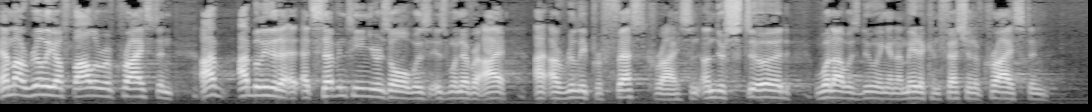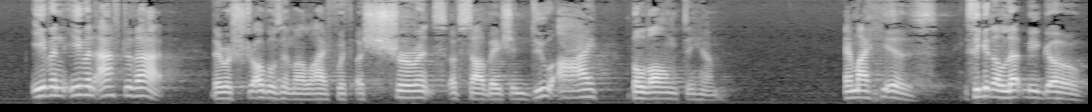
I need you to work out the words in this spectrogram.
Am I really a follower of Christ? And I, I believe that at 17 years old was, is whenever I, I, I really professed Christ and understood what I was doing, and I made a confession of Christ. And even, even after that, there were struggles in my life with assurance of salvation. Do I belong to Him? Am I His? Is He going to let me go?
